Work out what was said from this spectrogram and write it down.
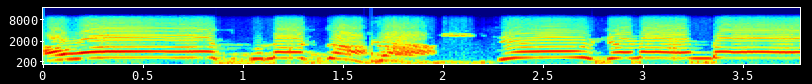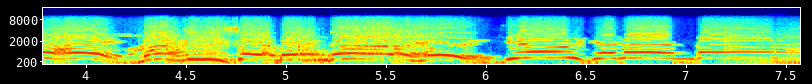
आवाज कुणाचा? शिवसेना आमदार है बाकी सब बंगाल है शिवसेना आमदार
